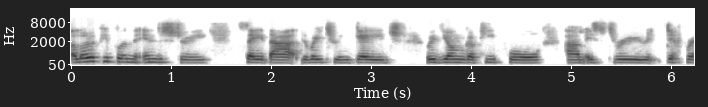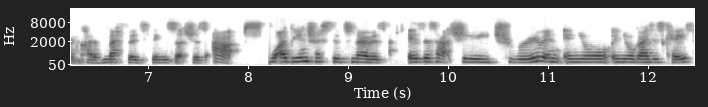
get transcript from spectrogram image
A lot of people in the industry say that the way to engage with younger people um, is through different kind of methods things such as apps. What i'd be interested to know is is this actually true in, in your in your guys' case?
